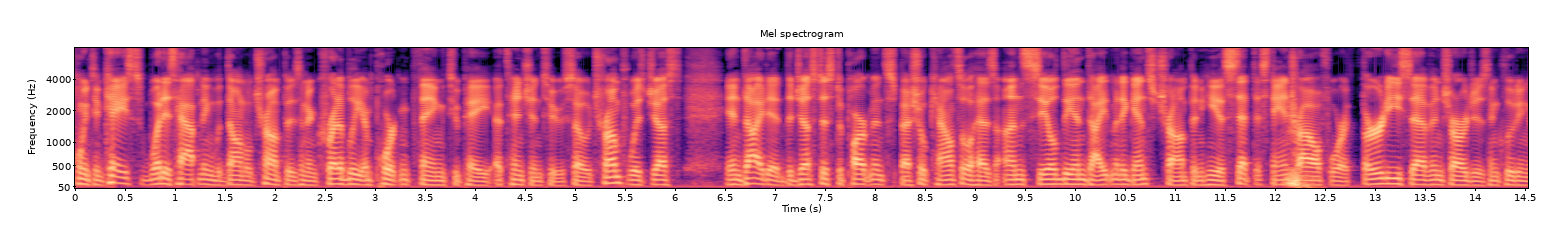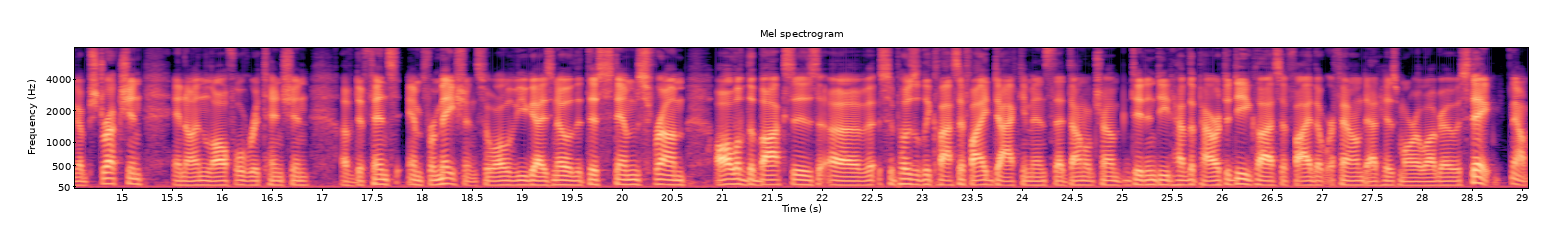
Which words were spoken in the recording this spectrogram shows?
point in case, what is happening with Donald Trump is an incredibly important thing to pay attention to. So, Trump was just indicted. The Justice Department special counsel has unsealed the indictment against Trump, and he is set to stand trial for 37 charges, including obstruction and unlawful retention of defense information. So, all of you guys know that this stems from all of the boxes of supposedly classified documents that Donald Trump did indeed have the power to declassify that were found at his Mar a Lago estate. Now,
